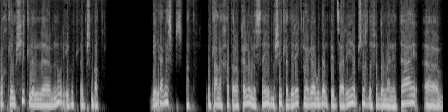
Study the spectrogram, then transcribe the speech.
وقت اللي مشيت لل- للنوري قلت له باش نبطل قال لي علاش باش تبطل قلت له على خاطر لو كلمني السيد مشيت له direct نلقاه قدام بيتزارية باش نخدم في ال domaine نتاعي. آه،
